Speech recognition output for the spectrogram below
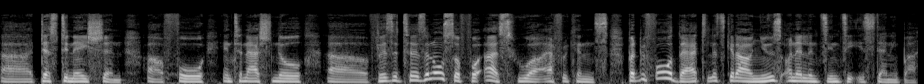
uh, destination uh, for international uh, visitors and also for us who are Africans? But before that, let's get our news. On Ellen is standing by.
